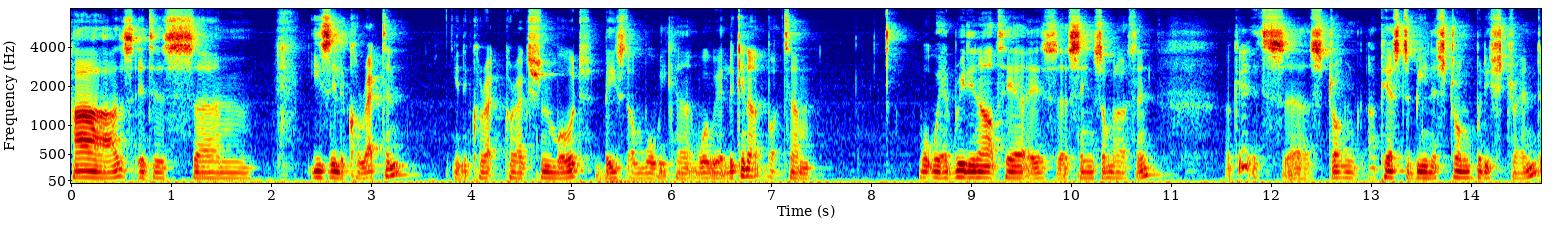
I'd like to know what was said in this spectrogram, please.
has it is um, easily correcting in the correct correction mode based on what we can what we're looking at, but um, what we're reading out here is uh, saying some other thing. Okay it's uh, strong appears to be in a strong bullish trend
